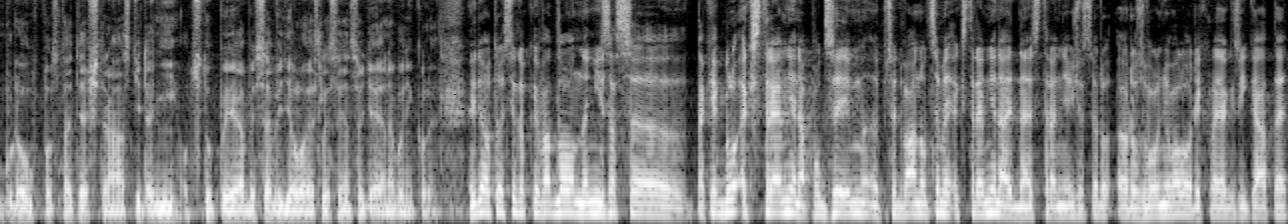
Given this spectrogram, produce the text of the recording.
budou v podstatě 14 denní odstupy, aby se vidělo, jestli se něco děje nebo nikoli. Jde o to, jestli to kivadlo není zase tak, jak bylo extrémně na podzim, před Vánocemi extrémně na jedné straně, že se rozvolňovalo rychle, jak říkáte,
